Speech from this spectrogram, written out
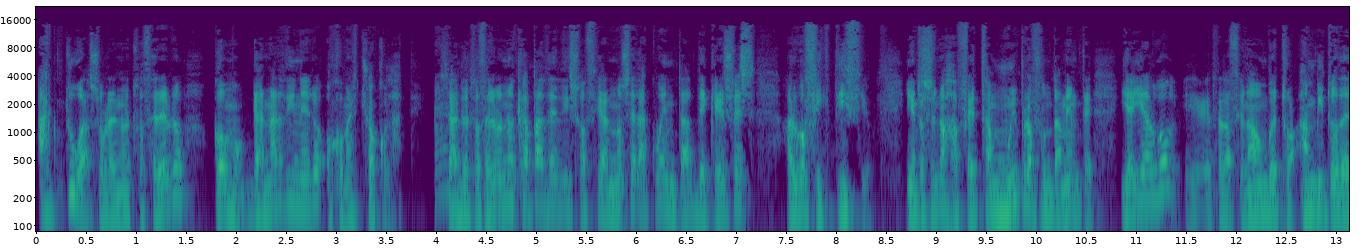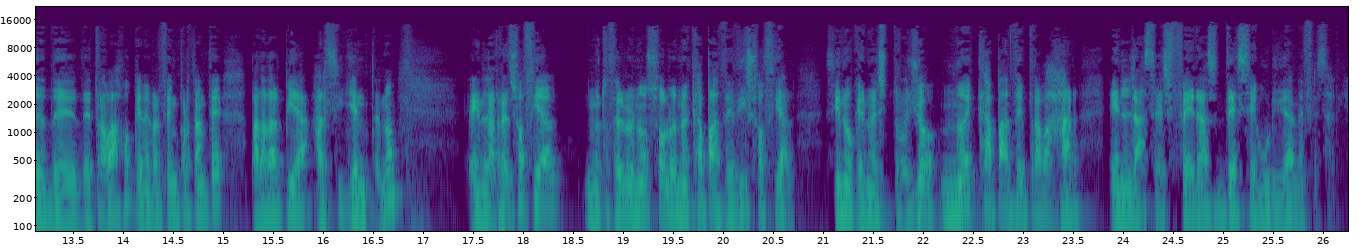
actúa sobre nuestro cerebro como ganar dinero o comer chocolate. O sea, nuestro cerebro no es capaz de disociar, no se da cuenta de que eso es algo ficticio. Y entonces nos afecta muy profundamente. Y hay algo eh, relacionado en vuestro ámbito de, trabajo que me parece importante para dar pie al siguiente, ¿no? En la red social, nuestro cerebro no solo no es capaz de disociar, sino que nuestro yo no es capaz de trabajar en las esferas de seguridad necesarias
